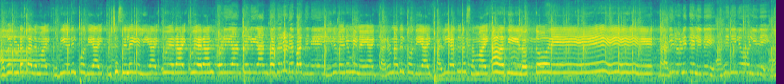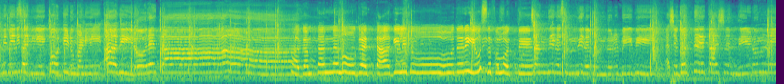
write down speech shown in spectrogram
അവരുടെ തലമായി ഉദിയരിൽ പൊതിയായി ഉഷസില എലിയായി ഉയരായി ഉയരാൻ. പൊളിയാൻ തെളിയാൻ ബദറുടെ ബദനേ. കരുണതിൽ കൊതിയായി കളിയതുരസമായി ആദിയിലൊത്തോരെ. അകം തന്ന മോകത്താകിലി ദൂതറി യൂസഫ് മൊത്ത്. ചന്ദിര സുന്ദിര കുന്തുരു ബീബി അശകൊത്ത് കാശന്തിടുന്നേ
